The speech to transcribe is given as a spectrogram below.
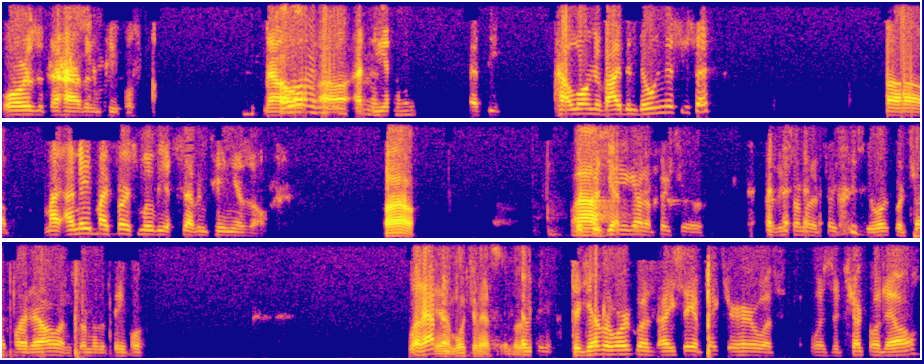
or is it to have it in people's minds? Now, how long have you uh, at the this? at the how long have I been doing this? You said. Uh, my I made my first movie at 17 years old. Wow. Wow. Because you got a picture. At least some of the pictures you work with Chuck Liddell and some of the people. What happened? Yeah, I'm looking at. Did you ever work with? I see a picture here with was it Chuck Liddell?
